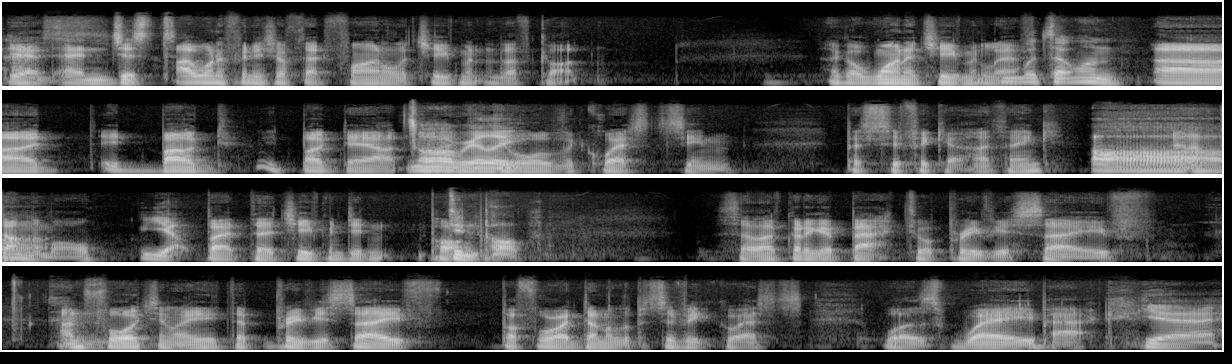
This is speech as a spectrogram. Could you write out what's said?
and- Yes. and, just I want to finish off that final achievement that I've got. I got one achievement left. what's that one? Uh, it bugged. It bugged out. Oh, I really? Do all the quests in Pacifica, I think, Oh, and I've done them all, yeah, but the achievement didn't pop. didn't pop. So I've got to go back to a previous save. Hmm. Unfortunately, the previous save before I'd done all the Pacific quests was way back. Yeah,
